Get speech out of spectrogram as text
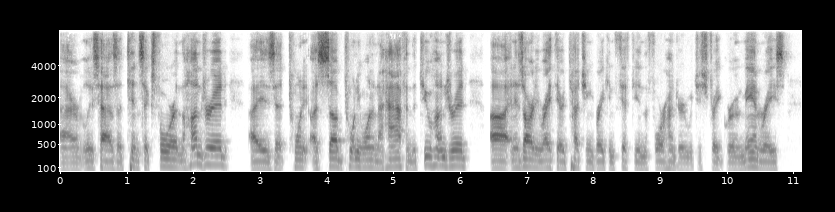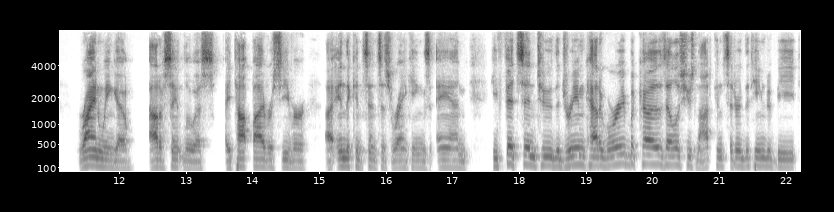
uh, or at least has a 10.64 in the 100. Uh, he's at 20, a sub 21 and a half in the 200 uh, and is already right there touching breaking 50 in the 400, which is straight grown man race. Ryan Wingo out of St. Louis, a top five receiver uh, in the consensus rankings. And he fits into the dream category because LSU's not considered the team to beat.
